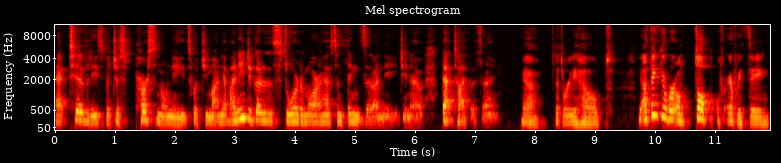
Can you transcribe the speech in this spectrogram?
activities, but just personal needs, what you might have. I need to go to the store tomorrow. I have some things that I need, you know, that type of thing. Yeah, that really helped. Yeah, I think you were on top of everything.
